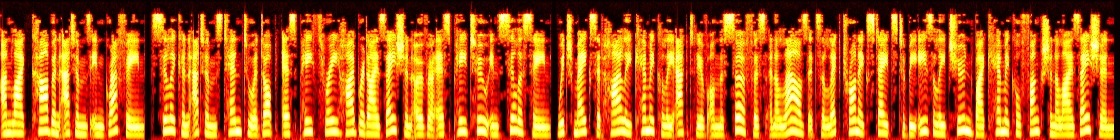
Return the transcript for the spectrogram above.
Unlike carbon atoms in graphene, silicon atoms tend to adopt sp3 hybridization over sp2 in silicene, which makes it highly chemically active on the surface and allows its electronic states to be easily tuned by chemical functionalization.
